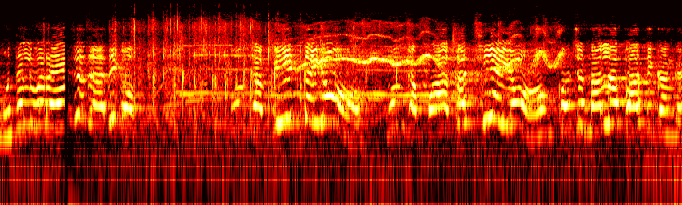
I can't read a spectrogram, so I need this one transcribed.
முதல்வரே அதிகம் உங்க வீட்டையும் உங்க கட்சியையும் கொஞ்சம் நல்லா பாத்துக்கங்க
